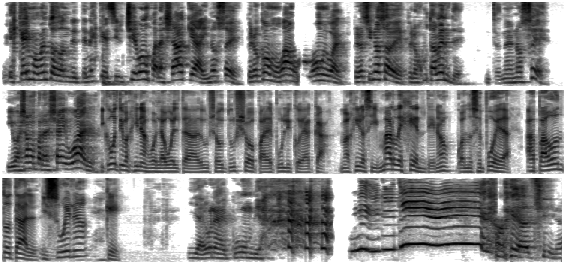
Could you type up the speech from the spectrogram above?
es que hay momentos donde tenés que decir, che, vamos para allá, ¿qué hay? No sé. Pero ¿cómo? Vamos, vamos igual. Pero si no sabes, pero justamente, ¿entendés? No sé. Y vayamos para allá igual. ¿Y cómo te imaginas vos la vuelta de un show tuyo para el público de acá? Imagino así, mar de gente, ¿no? Cuando se pueda. Apagón total. ¿Y suena qué? Y alguna de cumbia. medio así, ¿no?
